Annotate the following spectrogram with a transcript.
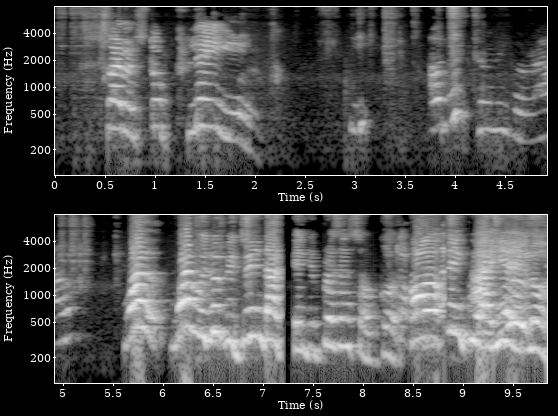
Simon, stop playing. I'm just turning around. Why why will you be doing that in the presence of God? Or oh, think we are here alone?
